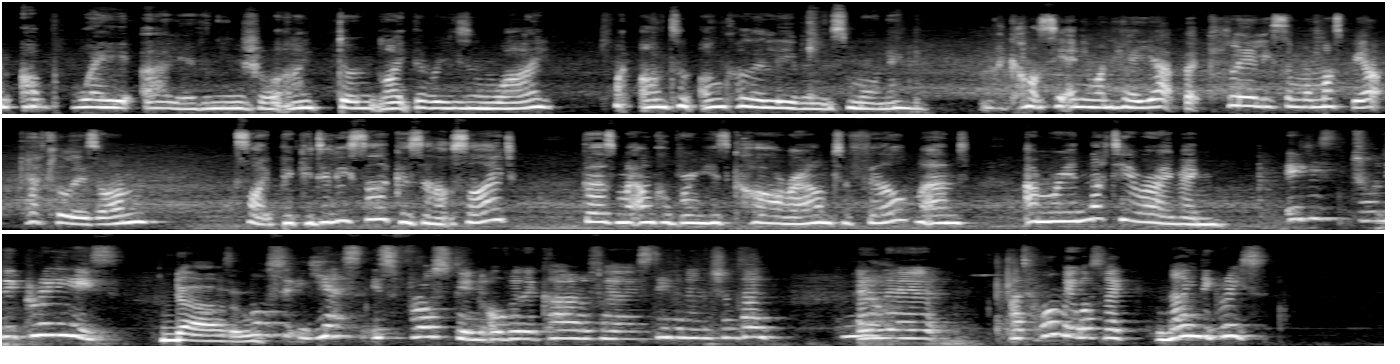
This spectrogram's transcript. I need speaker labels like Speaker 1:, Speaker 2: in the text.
Speaker 1: I'm up way earlier than usual and I don't like the reason why. My aunt and uncle are leaving this morning. I can't see anyone here yet, but clearly someone must be up. Kettle is on. It's like Piccadilly Circus outside. There's my uncle bringing his car round to Phil and Amory and Natty arriving.
Speaker 2: It is two degrees.
Speaker 1: No.
Speaker 2: Possi- yes, it's frosting over the car of uh, Stephen and Chantal. And uh, at home it was like nine degrees.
